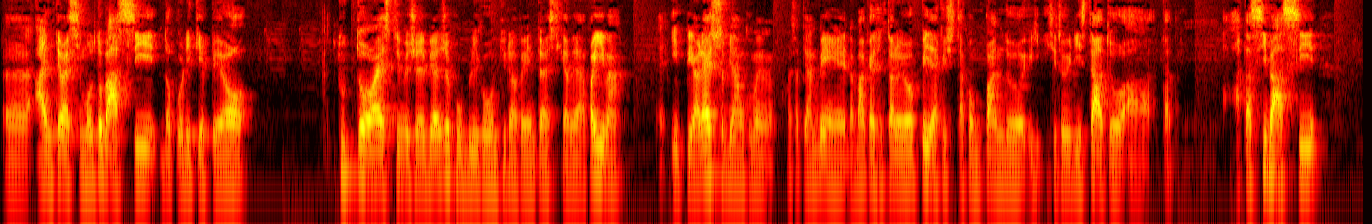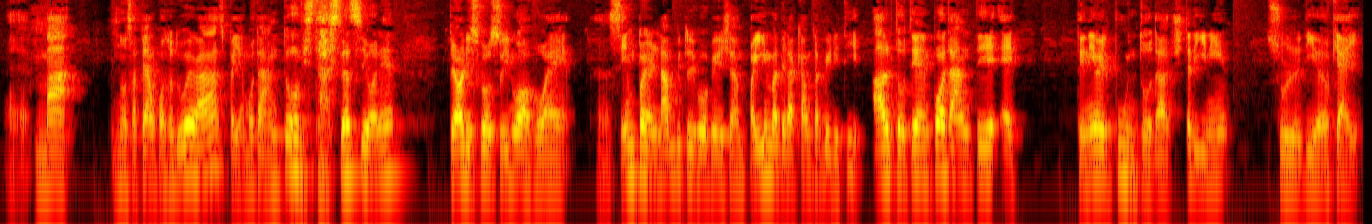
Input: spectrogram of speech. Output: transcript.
ha interessi molto bassi, dopodiché però tutto il resto invece del bilancio pubblico continua a avere interessi che aveva prima. E per adesso abbiamo, come, come, sappiamo bene, la Banca Centrale Europea che ci sta comprando i, i titoli di Stato a, a tassi bassi, eh, ma non sappiamo quanto durerà, speriamo tanto, vista la situazione, però il discorso di nuovo è eh, sempre nell'ambito di quello che dicevamo prima dell'accountability, altro tema importante è tenere il punto da cittadini sul dire ok,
